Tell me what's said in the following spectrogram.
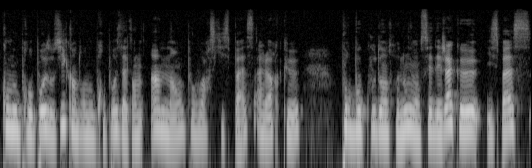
qu'on nous propose aussi quand on nous propose d'attendre un an pour voir ce qui se passe, alors que pour beaucoup d'entre nous, on sait déjà que il se passe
